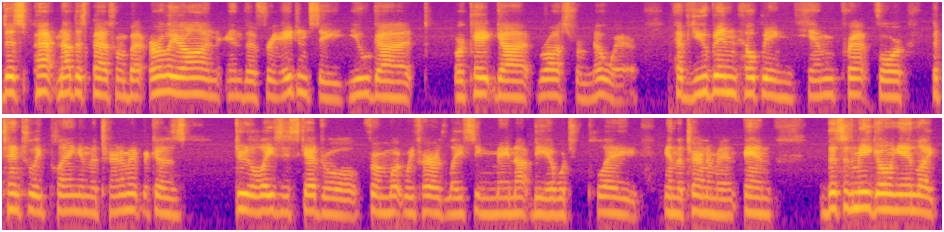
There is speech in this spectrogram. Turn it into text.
this pat not this past one, but early on in the free agency, you got or Kate got Ross from nowhere. Have you been helping him prep for potentially playing in the tournament? Because due to Lacey's schedule, from what we've heard, Lacey may not be able to play in the tournament. And this is me going in like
